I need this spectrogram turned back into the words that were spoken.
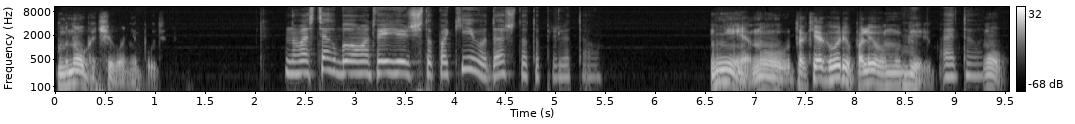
много чего не будет. В новостях было, Матвей Юрьевич, что по Киеву, да, что-то прилетало? Не, ну, так я говорю, по левому берегу. А это... Ну,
